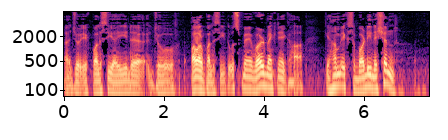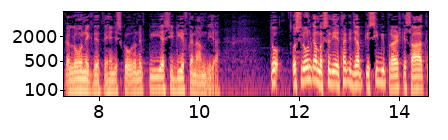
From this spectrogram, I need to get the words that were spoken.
جو ایک پالیسی آئی، جو پاور پالیسی، تو اس میں ورلڈ بینک نے کہا کہ ہم ایک سبارڈینیشن کا لون ایک دیتے ہیں، جس کو انہوں نے P S C D F کا نام دیا۔ تو اس لون کا مقصد یہ تھا کہ جب کسی بھی پروجیکٹ کے ساتھ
